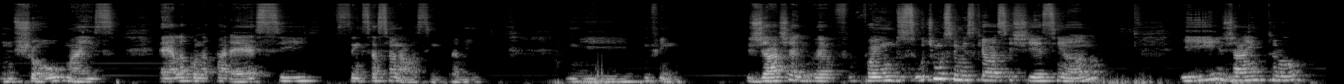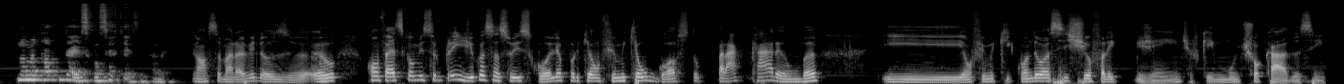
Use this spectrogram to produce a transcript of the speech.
um show, mas ela quando aparece, sensacional, assim, para mim. E, enfim, já chegou, é, foi um dos últimos filmes que eu assisti esse ano e já entrou no meu top 10, com certeza também. Nossa, maravilhoso. Eu, eu confesso que eu me surpreendi com essa sua escolha, porque é um filme que eu gosto pra caramba. E é um filme que quando eu assisti, eu falei, gente, eu fiquei muito chocado, assim.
